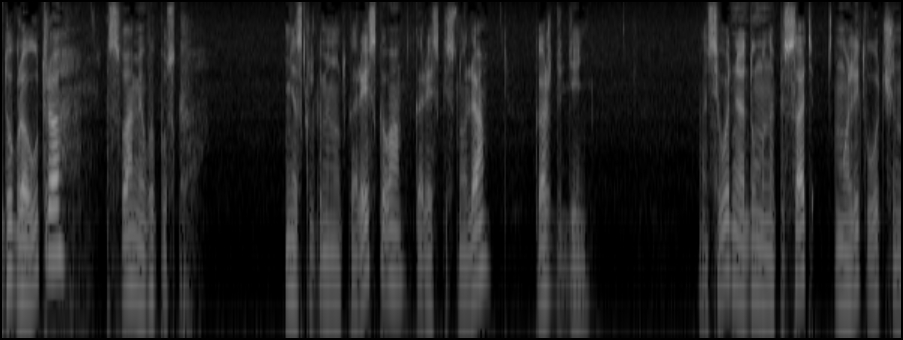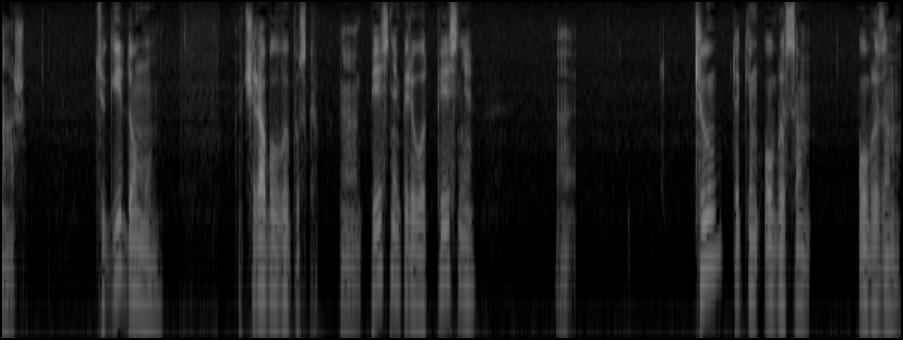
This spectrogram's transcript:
Доброе утро. С вами выпуск «Несколько минут корейского». Корейский с нуля. Каждый день. А сегодня я думаю написать молитву «Отче наш». Тюги Домун. Вчера был выпуск э, песни, перевод песни. Э, Чу таким образом, образом.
